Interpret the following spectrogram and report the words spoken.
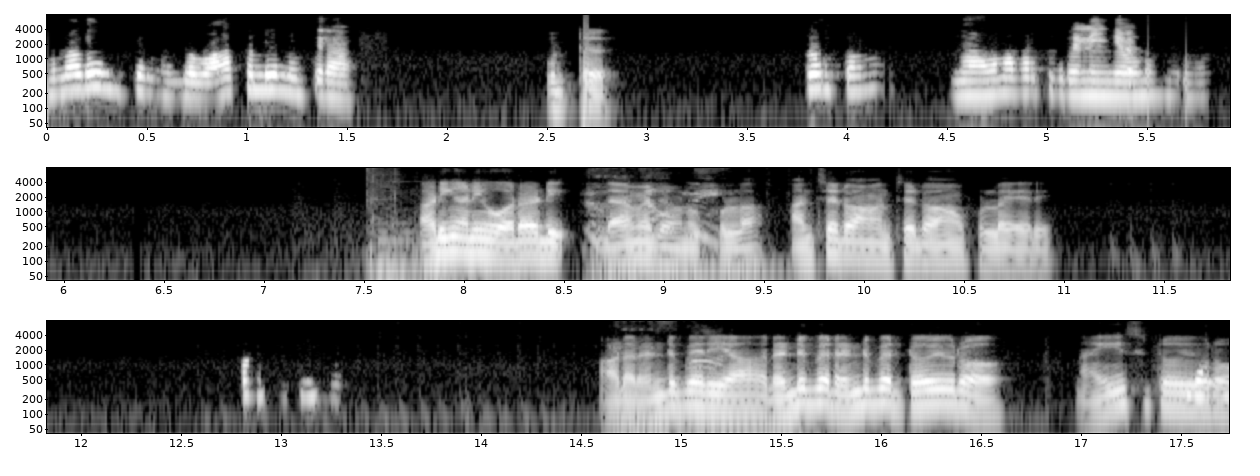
முன்னாடியே நிக்கிறேன். இந்த வாசல்லயே நிக்கிறேன். விட்டு. ஒருத்தன், நான் அவனை பாத்துக்கிறேன் நீங்க அவனை. அடிங்க அடிங்க ஒரு அடி. டேமேஜ் அவனுக்கு ஃபுல்லா அந்த சைடு வாங்க அந்த சைடு வாங்க ஃபுல்லா ஏறி. அட ரெண்டு பேரியா? ரெண்டு பேர் ரெண்டு பேர் டோய் ப்ரோ நைஸ் டோய் ப்ரோ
